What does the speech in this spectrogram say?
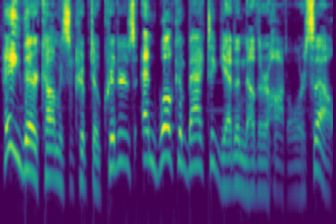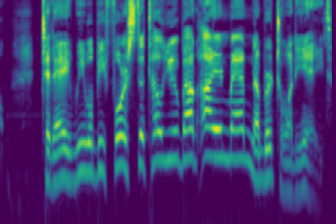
Hey there, comics and crypto critters, and welcome back to yet another Hodl or Sell. Today, we will be forced to tell you about Iron Man number 28.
